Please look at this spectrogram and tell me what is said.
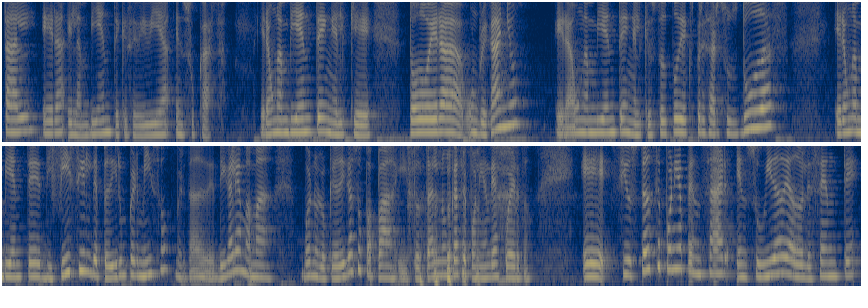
tal era el ambiente que se vivía en su casa? Era un ambiente en el que todo era un regaño, era un ambiente en el que usted podía expresar sus dudas, era un ambiente difícil de pedir un permiso, ¿verdad? dígale a mamá, bueno, lo que diga su papá, y total nunca se ponían de acuerdo. Eh, si usted se pone a pensar en su vida de adolescente,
